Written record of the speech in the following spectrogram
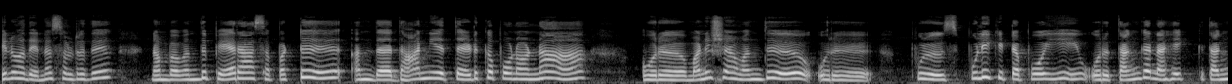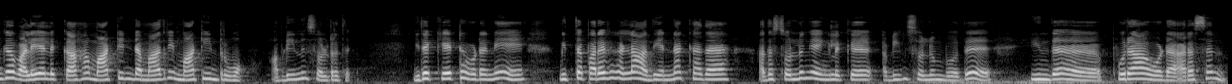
மேலும் அது என்ன சொல்கிறது நம்ம வந்து பேராசைப்பட்டு அந்த தானியத்தை எடுக்க போனோன்னா ஒரு மனுஷன் வந்து ஒரு பு புலிக்கிட்ட போய் ஒரு தங்க நகை தங்க வளையலுக்காக மாட்டின்ற மாதிரி மாட்டின்றுவோம் அப்படின்னு சொல்கிறது இதை கேட்ட உடனே மித்த பறவைகள்லாம் அது என்ன கதை? அதை சொல்லுங்கள் எங்களுக்கு. அப்படின்னு சொல்லும்போது இந்த புறாவோட அரசன்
